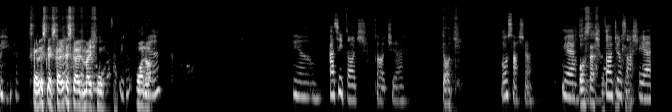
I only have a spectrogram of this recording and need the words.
yeah. let's go let's go let's go let's go with emotional why not Yeah. Yeah. I'd say Dodge. Dodge, yeah. dodge Or Sasha. Yeah. or sasha Dodge or Okay. Sasha, yeah.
